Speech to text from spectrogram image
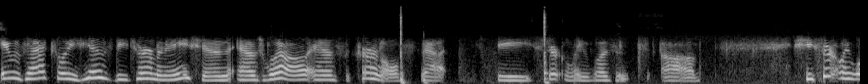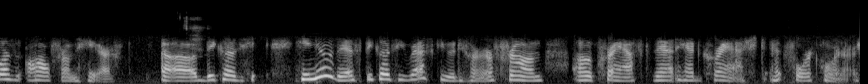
it was actually his determination as well as the colonel's that she certainly wasn't. Uh, she certainly wasn't all from here. Uh, because he, he knew this because he rescued her from a craft that had crashed at Four Corners.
